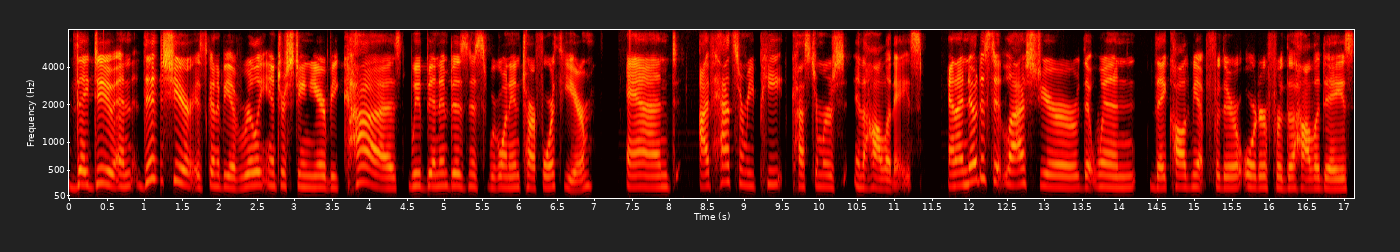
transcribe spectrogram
They do. And this year is going to be a really interesting year because we've been in business, we're going into our fourth year. And I've had some repeat customers in the holidays. And I noticed it last year that when they called me up for their order for the holidays,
